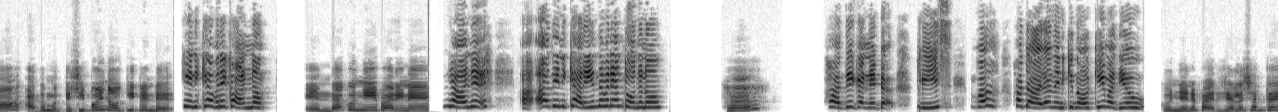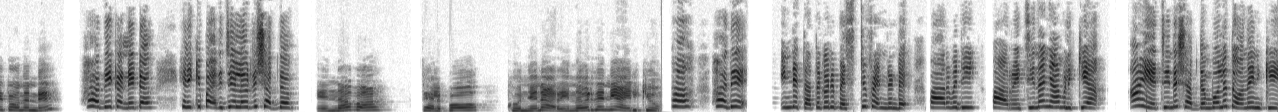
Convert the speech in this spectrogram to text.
ആ അത് മുത്തശ്ശി പോയി നോക്കിയിട്ടുണ്ട്. എനിക്ക് അവരെ കാണണം. എന്താ കുഞ്ഞേ പറയണേ? ഞാൻ അതെനിക്ക് അറിയുന്നവരാന്ന് തോന്നുന്നു. അതെ കണ്ണിട്ട പ്ലീസ് വാ അതാരാന്ന് എനിക്ക് നോക്കിയേ മതിയാവൂ. കുഞ്ഞിന് പരിചയമുള്ള ശബ്ദമായി തോന്നുന്നുണ്ട്. അതെ കണ്ണിട്ട എനിക്ക് പരിചയമുള്ളവരുടെ ശബ്ദം. എന്നാ വാ ചിലപ്പോ കുഞ്ഞിനെ അറിയുന്നവർ തന്നെ ആയിരിക്കും. അതെ എന്റെ തത്തക്ക് ഒരു ബെസ്റ്റ് ഫ്രണ്ട് ഉണ്ട്. പാർവതി പാർവച്ചിന്നാ ഞാൻ വിളിക്കുക ആ ഏച്ചിന്റെ ശബ്ദം പോലെ തോന്നുന്നു എനിക്ക്.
